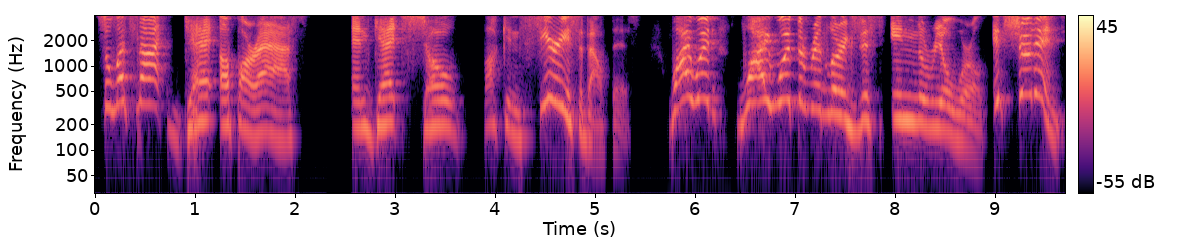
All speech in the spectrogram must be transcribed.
So let's not get up our ass and get so fucking serious about this. Why would why would the Riddler exist in the real world? It shouldn't.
